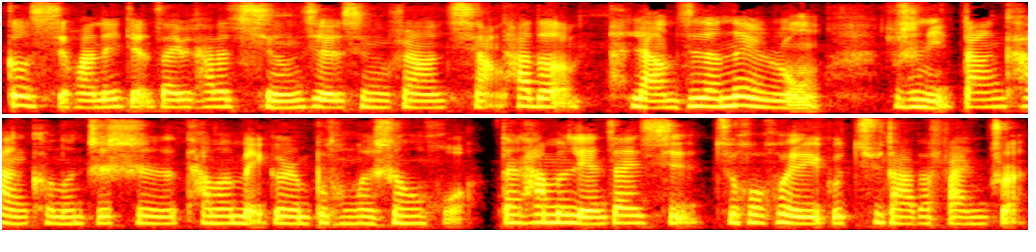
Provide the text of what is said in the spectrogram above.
更喜欢的一点在于它的情节性非常强，它的两季的内容就是你单看可能只是他们每个人不同的生活，但他们连在一起最后会有一个巨大的反转，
